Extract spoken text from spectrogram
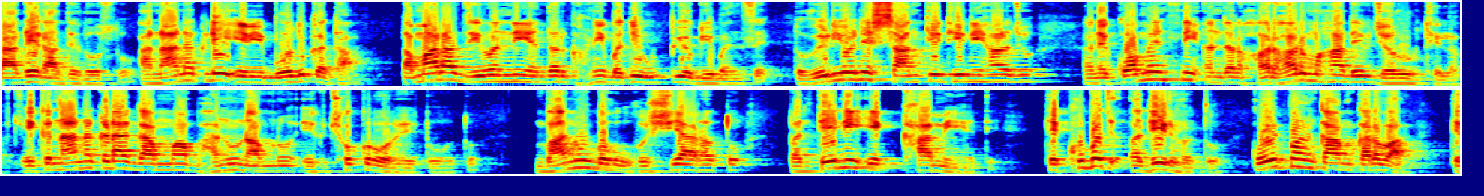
રાધે રાધે દોસ્તો, આ નાનકડી એવી બોધકથા તમારા જીવનની અંદર ઘણી બધી ઉપયોગી બનશે. તો વિડીયોને શાંતિથી નિહાળજો અને કોમેન્ટની અંદર હર હર મહાદેવ જરૂરથી લખજો. એક નાનકડા ગામમાં ભાનુ નામનો એક છોકરો રહેતો હતો. ભાનુ બહુ હોશિયાર હતો, પણ તેની એક ખામી હતી. તે ખૂબ જ અધીર હતો. કોઈ પણ કામ કરવા તે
